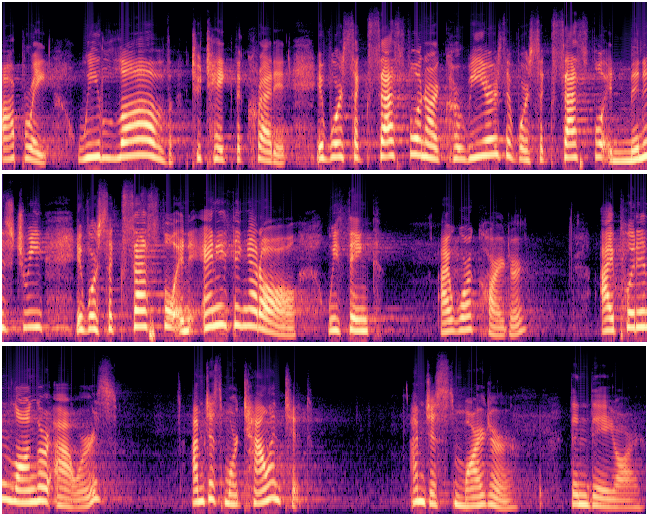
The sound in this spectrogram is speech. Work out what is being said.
operate. We love to take the credit. If we're successful in our careers, if we're successful in ministry, if we're successful in anything at all, we think, I work harder, I put in longer hours, I'm just more talented, I'm just smarter than they are.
